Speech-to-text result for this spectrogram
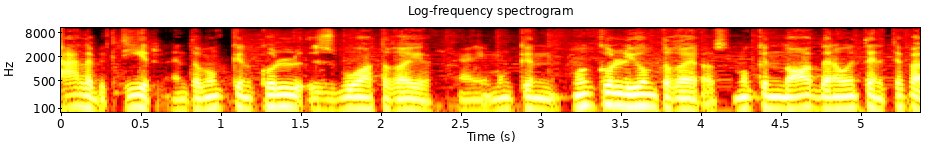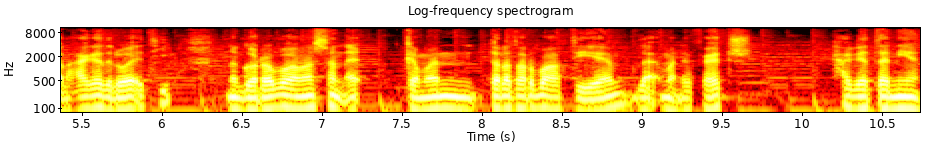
اعلى بكتير. انت ممكن كل أسبوع تغير. يعني ممكن ممكن كل يوم تغير أصلا. ممكن نقعد أنا وانت نتفق على حاجة دلوقتي نجربها مثلا كمان 3 4 أيام. لا ما نفعتش. حاجة تانية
